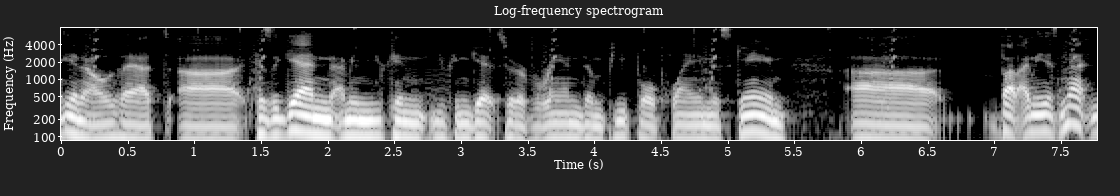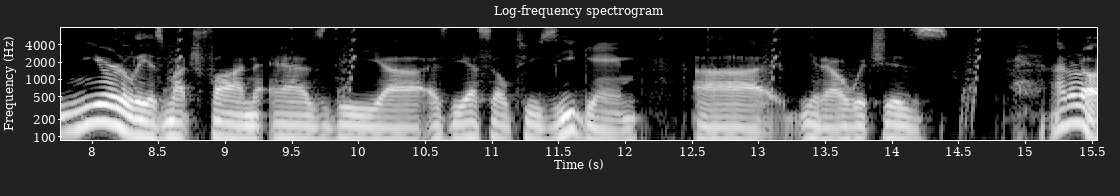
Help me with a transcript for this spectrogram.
you know that because uh, again i mean you can you can get sort of random people playing this game uh, but I mean, it's not nearly as much fun as the uh, as the SL2Z game, uh, you know, which is I don't know.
